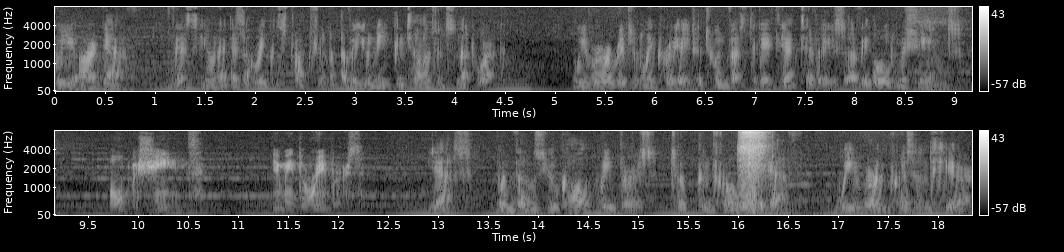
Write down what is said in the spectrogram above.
We are Geth. This unit is a reconstruction of a unique intelligence network. We were originally created to investigate the activities of the old machines. Old machines? You mean the Reapers? Yes, when those you call Reapers took control of the Geth, we were imprisoned here.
